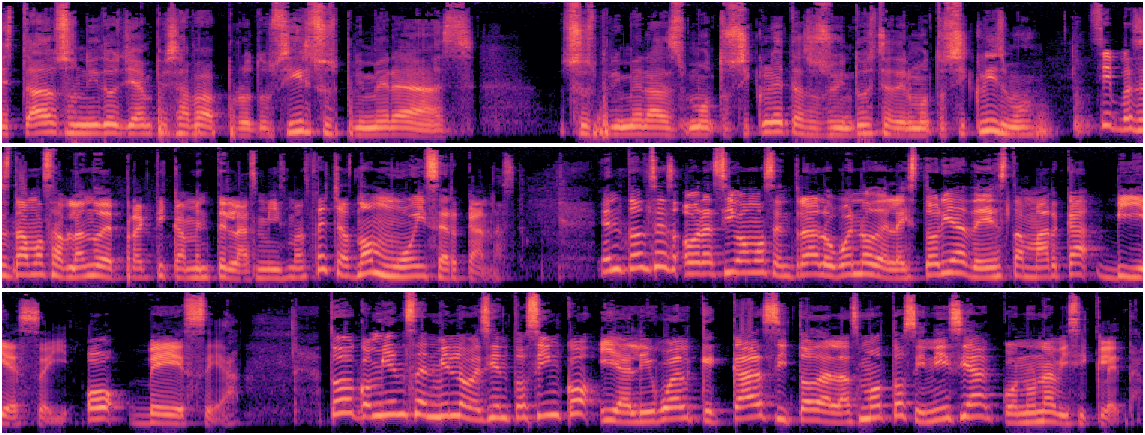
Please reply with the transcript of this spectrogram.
Estados Unidos ya empezaba a producir sus primeras sus primeras motocicletas o su industria del motociclismo. Sí, pues estamos hablando de prácticamente las mismas fechas, ¿no? Muy cercanas. Entonces, ahora sí vamos a entrar a lo bueno de la historia de esta marca BSA o BSA. Todo comienza en 1905 y al igual que casi todas las motos, inicia con una bicicleta.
